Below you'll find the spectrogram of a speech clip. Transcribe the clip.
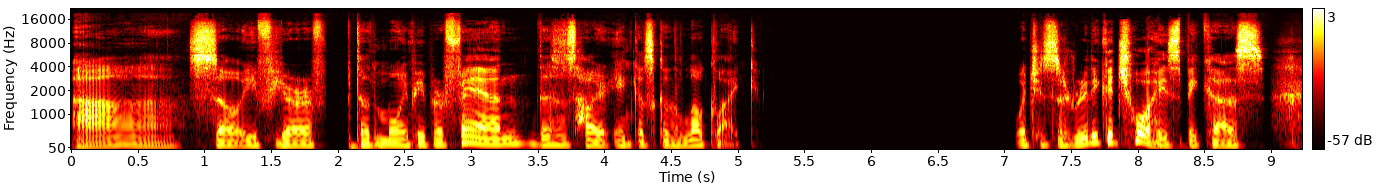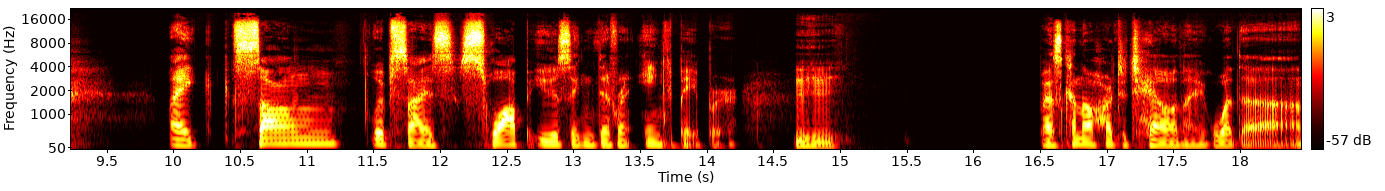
Ah. So if you're a Tomoe paper fan, this is how your ink is gonna look like. Which is a really good choice because like some websites swap using different ink paper. Mm-hmm. But it's kind of hard to tell like what uh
